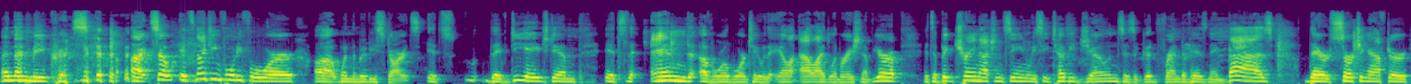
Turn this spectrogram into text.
and then me, Chris. All right, so it's 1944 uh, when the movie starts. It's they've de-aged him. It's the end of World War II with the Al- Allied liberation of Europe. It's a big train action scene. We see Toby Jones is a good friend of his named Baz. They're searching after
